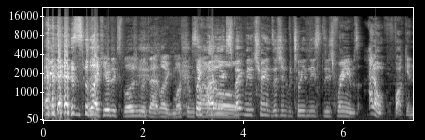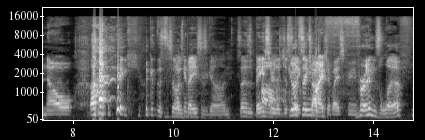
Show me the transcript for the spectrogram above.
It's like huge explosion with that like mushroom it's like, how do you expect me to transition between these these frames? I don't fucking know. Look at this. So his base is gone. So his baser Aw, that just good thing chocolate my chip ice cream. Friends left.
